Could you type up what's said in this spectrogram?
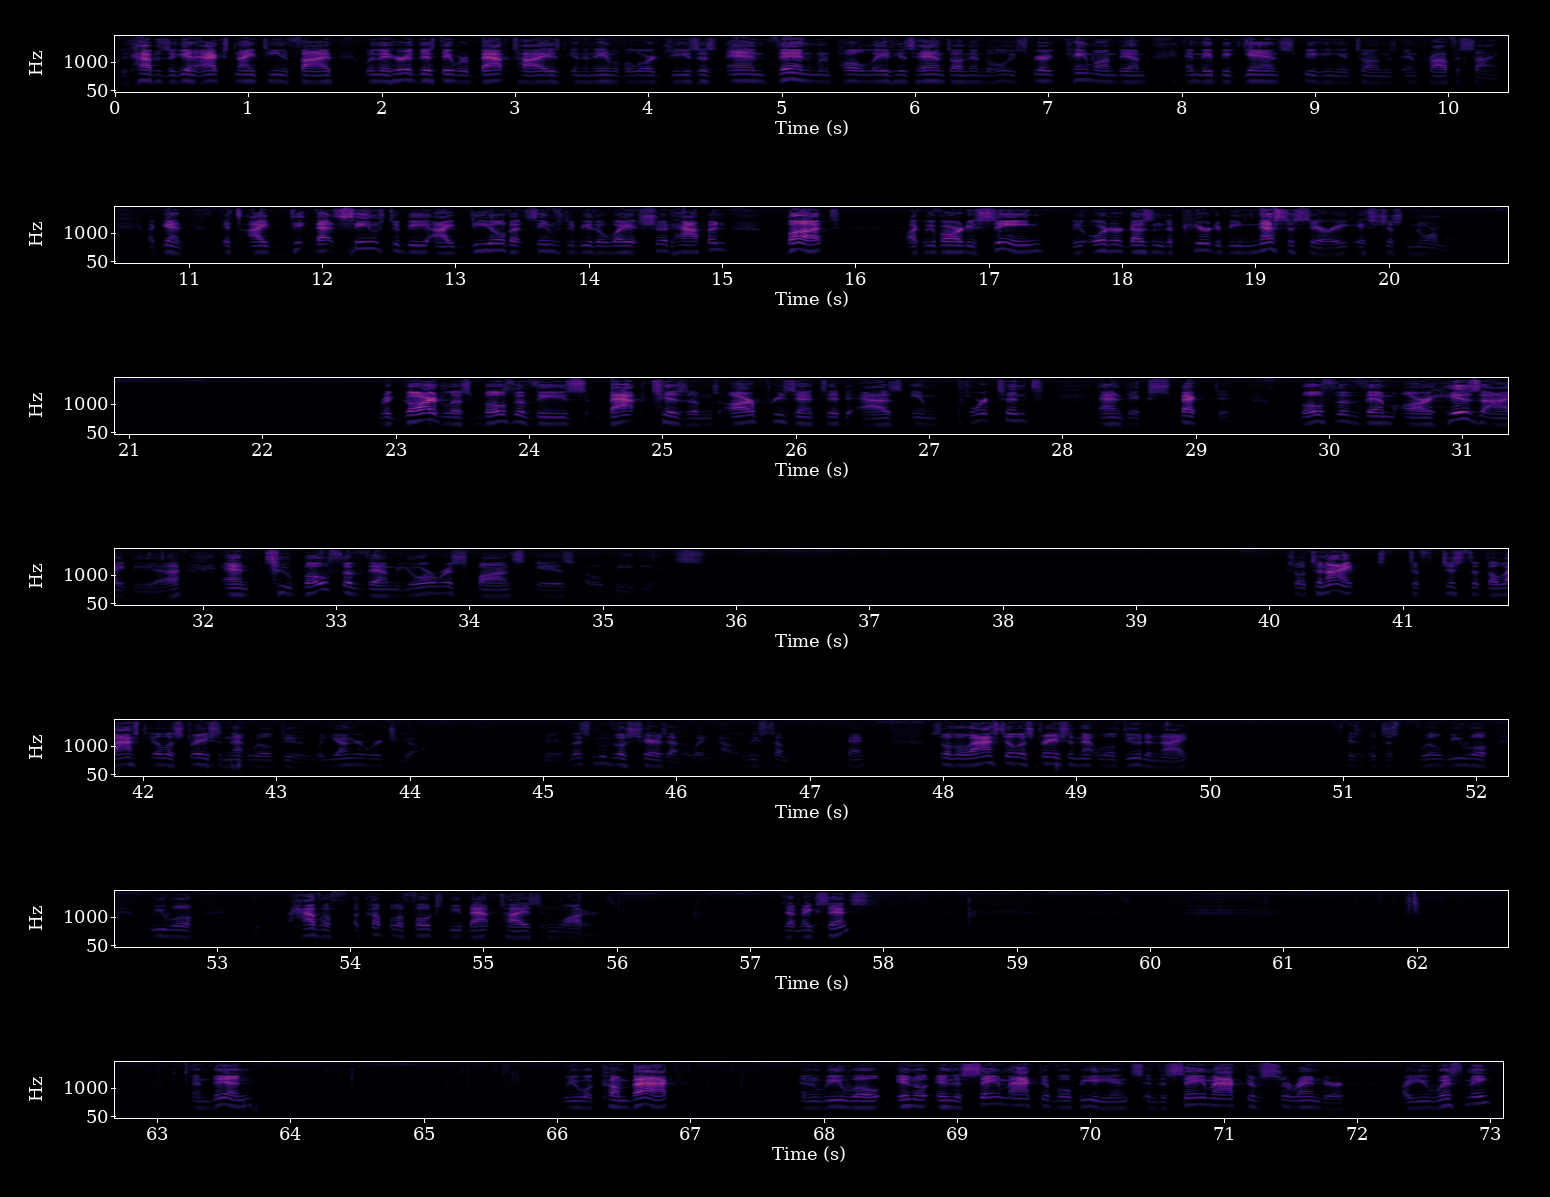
It happens again, Acts 19 5. When they heard this, they were baptized in the name of the Lord Jesus. And then, when Paul laid his hands on them, the Holy Spirit came on them, and they began speaking in tongues and prophesying. Again, it's ide- that seems to be ideal. That seems to be the way it should happen. But, like we've already seen, the order doesn't appear to be necessary, it's just normal. Regardless, both of these baptisms are presented as important and expected. Both of them are his idea, and to both of them, your response is obedience. So, tonight, to just the, the, last illustration that we'll do. Younger, where'd you go? Let's move those chairs out of the way now, at least some of them, okay? So, the last illustration that we'll do tonight is we'll just, we'll, we will, we will have a, a couple of folks be baptized in water. Does that make sense? And then we will come back and we will, in, in the same act of obedience, in the same act of surrender, are you with me?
